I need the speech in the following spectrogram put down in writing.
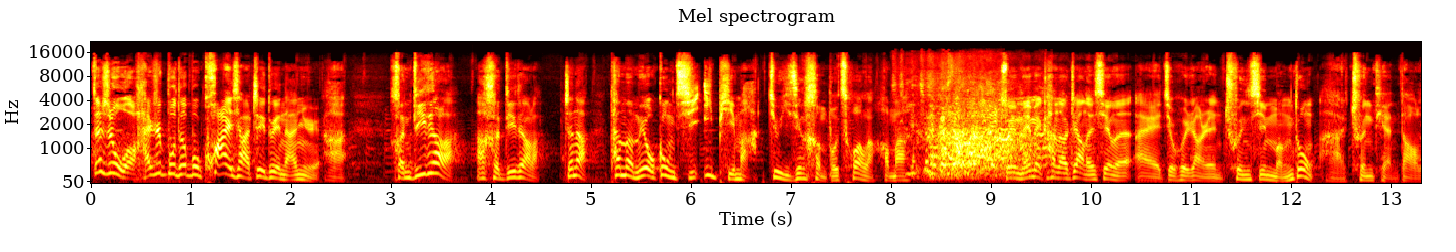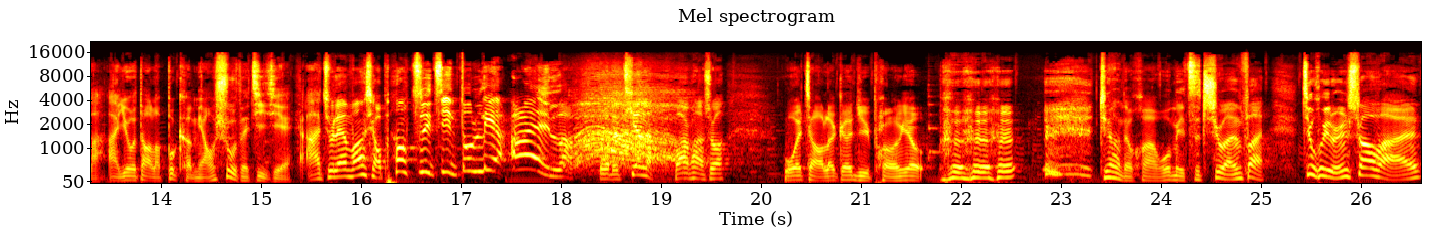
但是我还是不得不夸一下这对男女啊，很低调了啊，很低调了，真的，他们没有共骑一匹马就已经很不错了，好吗？所以每每看到这样的新闻，哎，就会让人春心萌动啊，春天到了啊，又到了不可描述的季节啊，就连王小胖最近都恋爱了，我的天呐！王小胖说：“我找了个女朋友。”呵呵呵。这样的话，我每次吃完饭就会有人刷碗，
